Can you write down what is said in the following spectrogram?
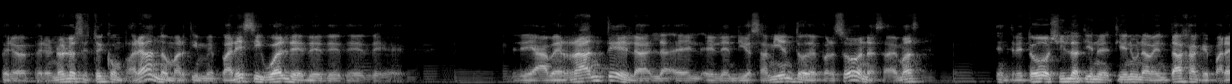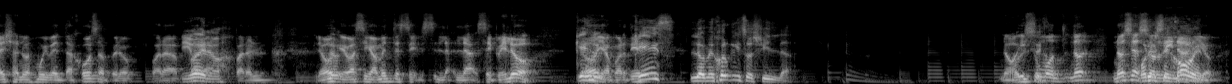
Pero, pero no los estoy comparando, Martín. Me parece igual de, de, de- de- de- de aberrante la- la- el, el endiosamiento de personas. Además, entre todo, Gilda tiene, tiene una ventaja que para ella no es muy ventajosa, pero para, Y para- bueno. para el- Lo- que básicamente se, se- la- la- se peló. ¿Qué, No, es, y a partir- qué es lo mejor que hizo Gilda? No, hizo un montón- no, no seas ordinario. joven.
